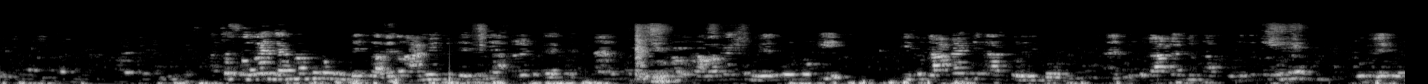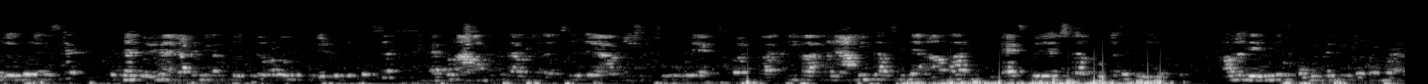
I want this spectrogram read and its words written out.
সবাই লেখা আমি একটু দেখি আপনারা একটু দেখেন হ্যাঁ, আমাকে একটু মেল করব কি? কিন্তু ডাটা একটি কাজ করে দিতে হবে। কিন্তু ডাটা একটি কাজ করে দিতে হবে। আমি চাচ্ছি যে আমার এক্সপিরিয়েন্সটা আমরা দেখুন যে সমস্যা কি হয়।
